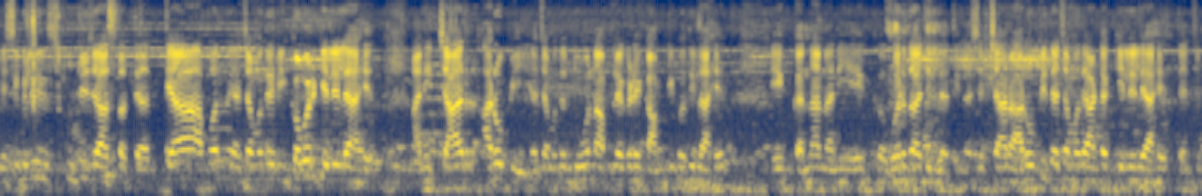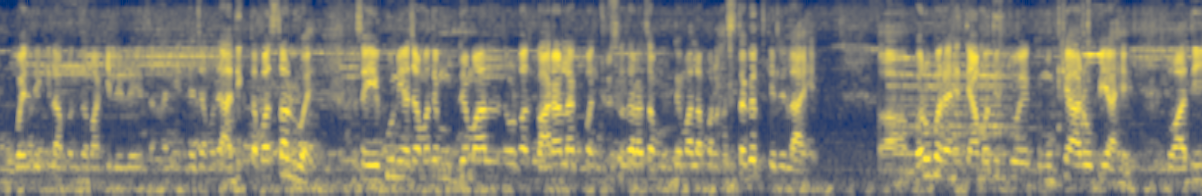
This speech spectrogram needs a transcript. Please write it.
बेसिकली स्कूटी ज्या असतात त्या त्या आपण याच्यामध्ये रिकवर केलेल्या आहेत. आणि चार आरोपी याच्यामध्ये दोन आपल्याकडे कामटीमधील आहेत एक कन्नान आणि एक वर्धा जिल्ह्यातील. असे चार आरोपी त्याच्यामध्ये अटक केलेले आहेत. त्यांचे मोबाईल देखील आपण जमा केलेले आहेत आणि त्याच्यामध्ये अधिक तपास चालू आहे. तसं एकूण याच्यामध्ये मुद्देमाल जवळपास बारा लाख पंचवीस हजाराचा मुद्देमाल आपण हस्तगत केलेला आहे. बरोबर आहे. त्यामधील जो एक मुख्य आरोपी आहे तो आधी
